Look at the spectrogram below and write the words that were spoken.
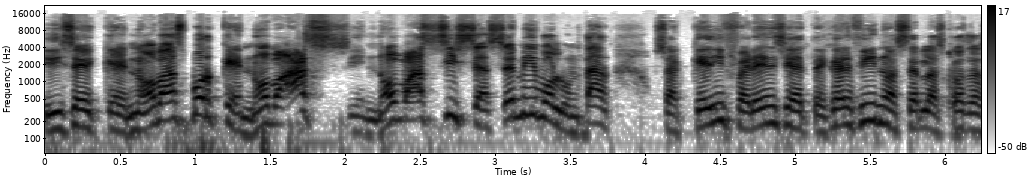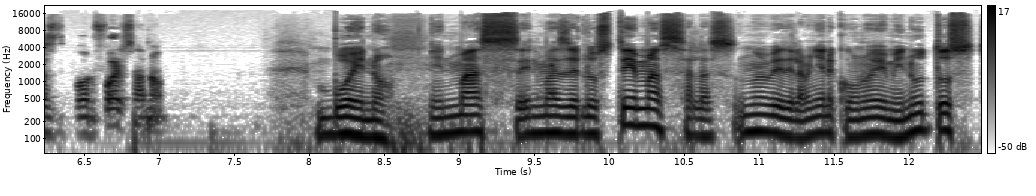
y dice que no vas porque no vas, y no vas si se hace mi voluntad. O sea, qué diferencia de tejer fino hacer las cosas por fuerza, ¿no? Bueno, en más, en más de los temas, a las nueve de la mañana con nueve minutos,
